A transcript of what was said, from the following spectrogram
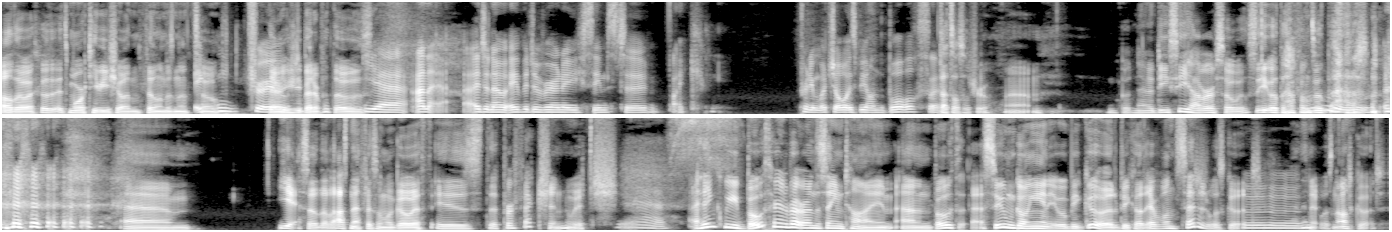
Although I suppose it's more TV show than film, isn't it? So Mm, True. they're usually better with those. Yeah, and I, I don't know. Ava DuVernay seems to like pretty much always be on the ball. So That's also true. Um, but now DC have her, so we'll see what happens with that. Um, yeah, so the last Netflix one we'll go with is The Perfection, which yes, I think we both heard about around the same time and both assumed going in it would be good because everyone said it was good. hmm And then it was not good.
